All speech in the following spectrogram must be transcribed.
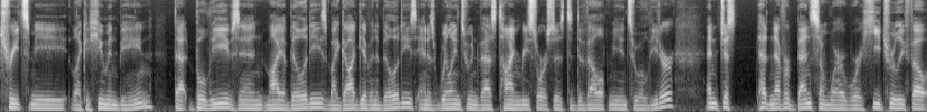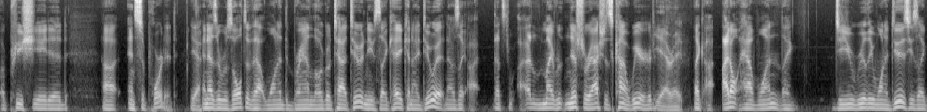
treats me like a human being that believes in my abilities, my God given abilities, and is willing to invest time, resources to develop me into a leader, and just had never been somewhere where he truly felt appreciated uh, and supported. Yeah. And as a result of that, wanted the brand logo tattooed, and he was like, "Hey, can I do it?" And I was like, I, "That's I, my initial reaction is kind of weird. Yeah, right. Like I, I don't have one. Like, do you really want to do this? He's like,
